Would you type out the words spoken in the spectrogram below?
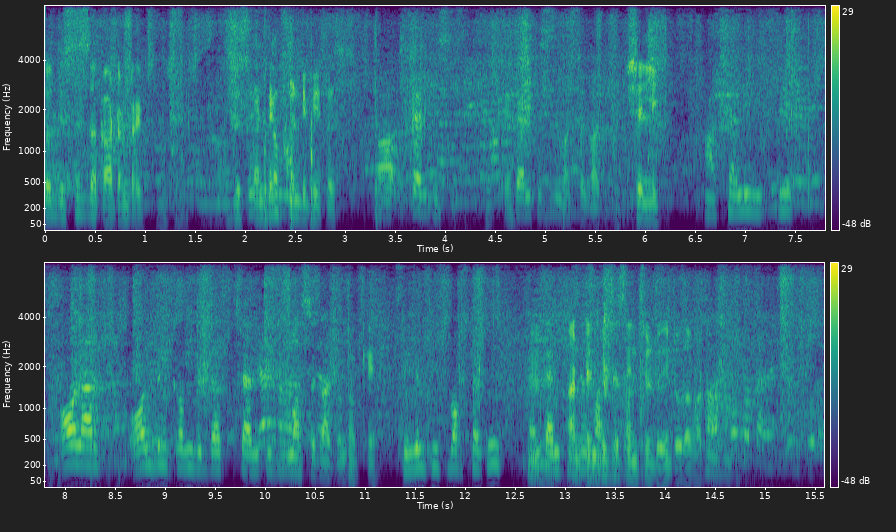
So this is the cotton now, sir. This contains 20 pieces. Uh, 10 pieces. Okay. 10 pieces master cotton. Shelly. हाँ see, all are all will come with the 10 pieces master carton. Okay. Single piece box packing and 10 pieces And 10 master pieces carton. into, into the cotton. हाँ हाँ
